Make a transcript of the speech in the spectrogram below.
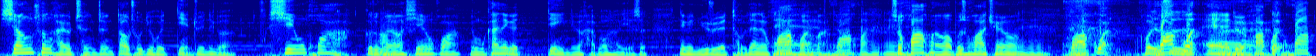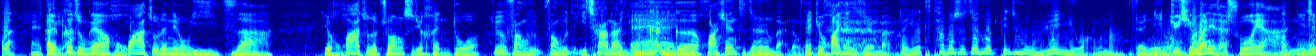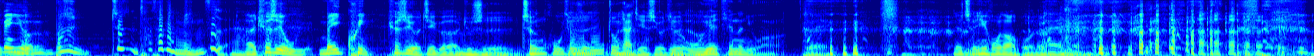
乡村还有城镇到处就会点缀那个鲜花啊，各种各样鲜花。我们看那个电影那个海报上也是，那个女主角头戴那个花环嘛，哎花环哎。是花环哦，不是花圈哦，哎。花冠。或者是花冠，哎，对，花冠，花冠，哎，还有各种各样花做的那种椅子啊，就花做的装饰就很多，就仿佛仿佛一刹那以为哎。看那个花仙子真人版那种哎，就花仙子真人版嘛。对，因为她她不是最后变成五月女王了嘛？对你剧情晚点再说呀啊，，你这边有嗯不是，这是他他的名字，哎。呃，确实有 May Queen，确实有这个就是称呼，就是仲夏节是有这个五月天的女王，对，那陈信宏老婆的，哎，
